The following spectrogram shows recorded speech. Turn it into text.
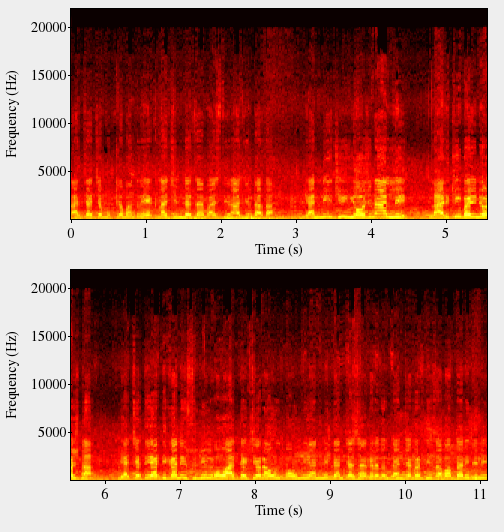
राज्याचे मुख्यमंत्री एकनाथ शिंदे साहेब असतील अजितदादा यांनी जी योजना आणली लाडकी बहीण योजना याच्यात या ठिकाणी सुनील भाऊ अध्यक्ष राहुल भाऊनी यांनी त्यांच्या सहकार्यातून त्यांच्याकडे ती जबाबदारी दिली.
